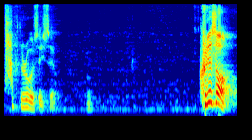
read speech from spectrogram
다 둘러볼 수 있어요. 그래서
